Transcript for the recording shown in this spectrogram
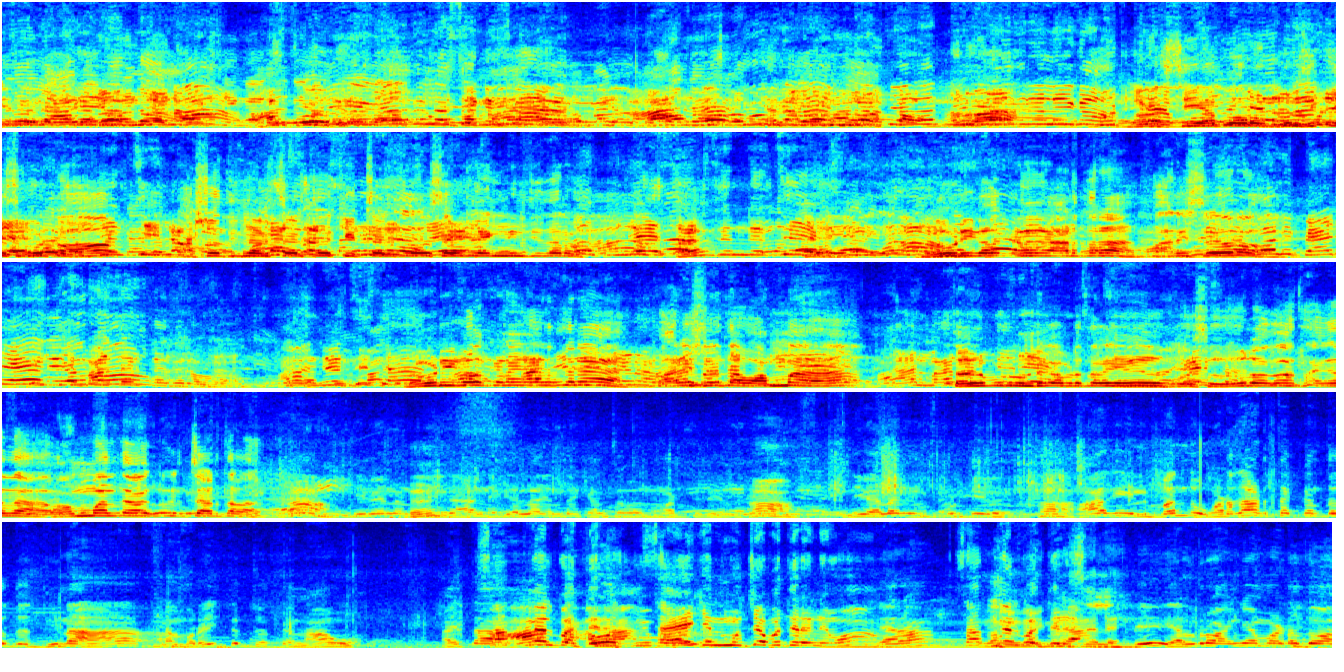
ಸಿ ಎಫ್ ಅವ್ರು ಒಬ್ಬರು ಸಿಕ್ಕಿಸ್ಬಿಟ್ಟು ಅಷ್ಟೊತ್ತಿಗೆ ನಡ್ಸೋದು ಕಿಚನ್ ಸೈಡ್ ಹೆಂಗ್ ನಿಂತಿದ್ದಾರೆ ರೌಡಿಗಳ ಕಡೆ ಆಡ್ತಾರ? ಫಾರೆಸ್ಟ್ ಅವರು ರೌಡಿಗಳ ಕಡೆ ಆಡ್ತಾರ ಅಮ್ಮ ತಳ್ಬಿಟ್ಟು ಏನು ಹೋಗೋತ್ತಾಗದ ಅಮ್ಮ ಅಂತ ಕಿಚ್ಚಾಡ್ತಾಳ ನೀವೆಲ್ಲ ಇಂದ ಕೆಲಸವನ್ನು ಮಾಡ್ತೀರಿ ಅಂದ್ರೆ. ನೀವೆಲ್ಲ ನಿಂತ್ಬಿಡ್ತೀವಿ ಆಗ ಇಲ್ಲಿ ಬಂದು ಹೊಡೆದಾಡ್ತಕ್ಕಂಥದ್ದು ದಿನ ನಮ್ಮ ರೈತರ ಜೊತೆ ನಾವು ಆಯ್ತಾ ಮುಂಚೆ ಬರ್ತೀರಾ ನೀವು? ಸತ್ಮೇಲೆ ಬರ್ತೀರಾ ಎಲ್ರೂ ಹಂಗೆ ಮಾಡೋದು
